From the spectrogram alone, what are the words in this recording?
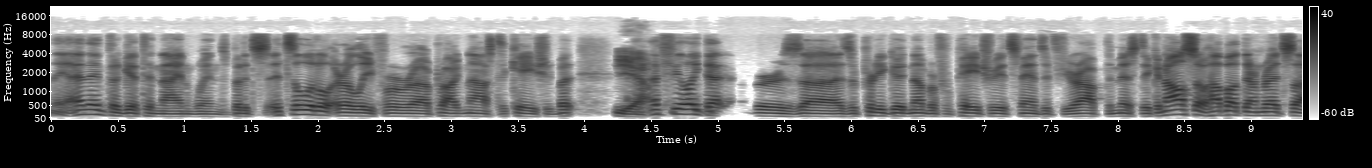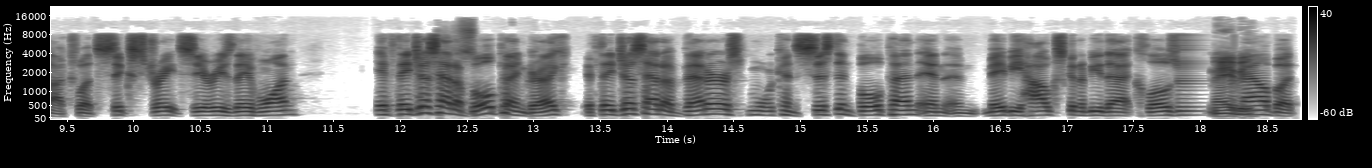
I think, I think they'll get to nine wins, but it's it's a little early for uh, prognostication. But yeah, I feel like that number is uh, is a pretty good number for Patriots fans if you're optimistic. And also, how about them Red Sox? What six straight series they've won? If they just had a bullpen, Greg, if they just had a better, more consistent bullpen, and, and maybe Houck's going to be that closer maybe. now, but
